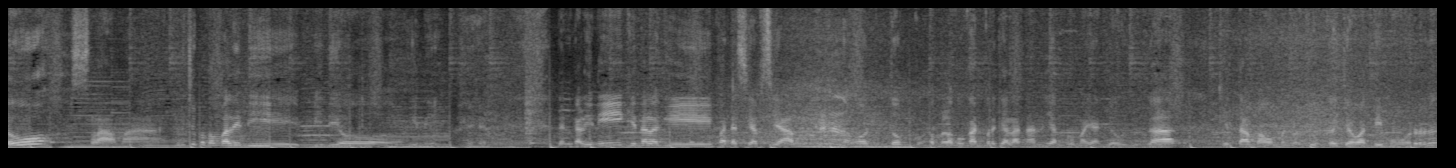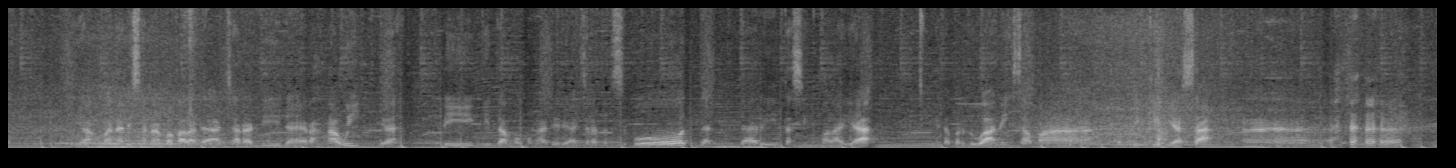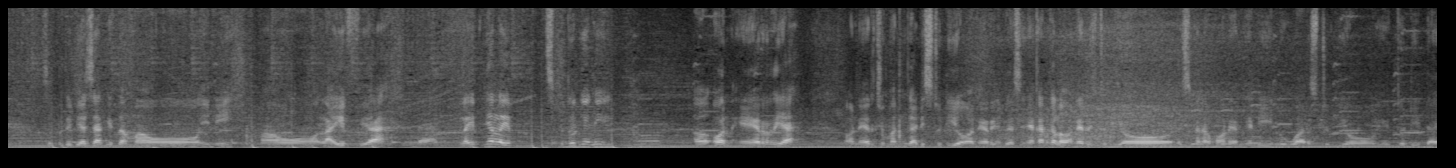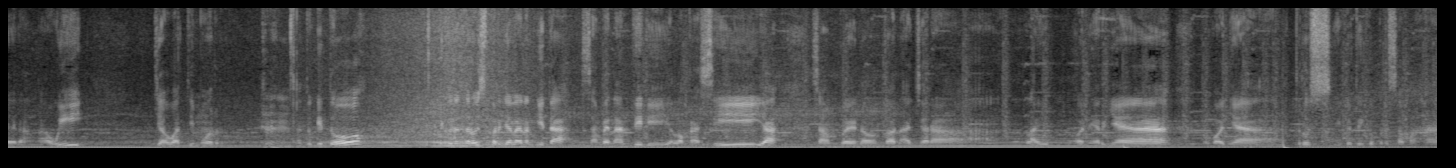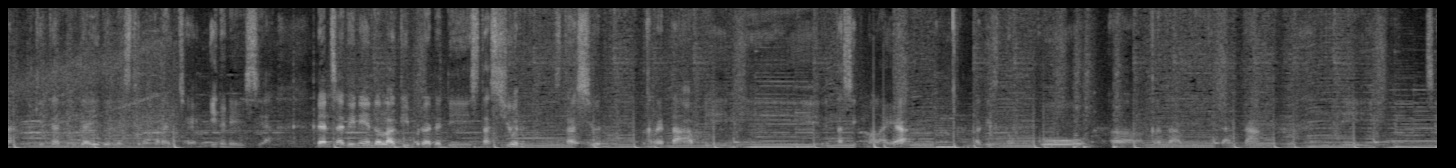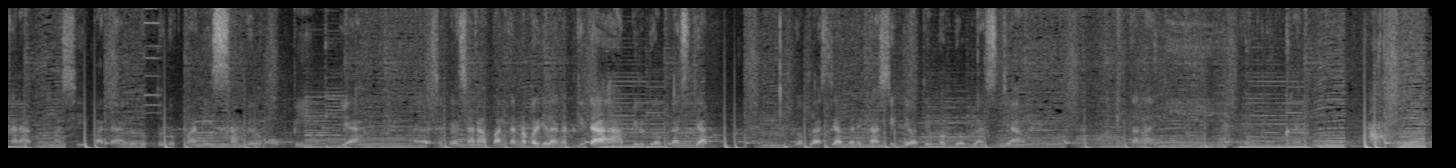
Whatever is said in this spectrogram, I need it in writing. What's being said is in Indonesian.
itu selamat berjumpa kembali di video ini. Dan kali ini kita lagi pada siap-siap untuk melakukan perjalanan yang lumayan jauh juga. Kita mau menuju ke Jawa Timur yang mana di sana bakal ada acara di daerah Ngawi ya. Jadi kita mau menghadiri acara tersebut dan dari Tasikmalaya kita berdua nih sama Vicky biasa seperti biasa kita mau ini mau live ya. Dan live-nya live. Sebetulnya nih uh, on air ya. On air cuman nggak di studio on airnya. Biasanya kan kalau on air di studio dan sekarang on airnya di luar studio yaitu di daerah Ngawi Jawa Timur. Untuk itu ikutin terus perjalanan kita sampai nanti di lokasi ya. Sampai nonton acara live on airnya. Pokoknya terus ikuti kebersamaan. kita di Gaya di Lesti Ranca Indonesia. Dan saat ini Edo lagi berada di stasiun stasiun kereta api di Tasikmalaya. Lagi nunggu uh, kereta api datang. Jadi sekarang masih pada duduk-duduk manis sambil ngopi ya uh, sambil sarapan. Karena perjalanan kita hampir 12 jam. 12 jam dari Tasik Jawa Timur 12 jam. Kita lagi Bismillahirrahmanirrahim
